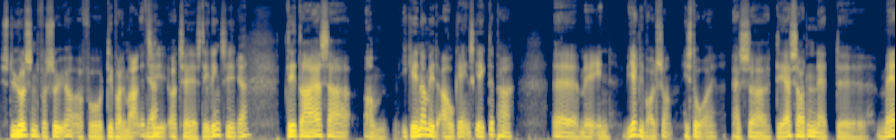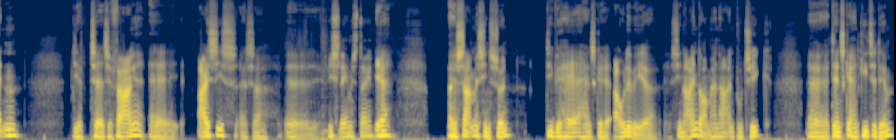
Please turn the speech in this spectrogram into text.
styrelsen forsøger at få departementet ja. til at tage stilling til. Ja. Det drejer sig om igen om et afghansk ægtepar øh, med en virkelig voldsom historie. Altså, det er sådan, at øh, manden bliver taget til fange af ISIS, altså... Øh, Islamisk stat? Ja, øh, sammen med sin søn. De vil have, at han skal aflevere sin ejendom. Han har en butik. Øh, den skal han give til dem.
